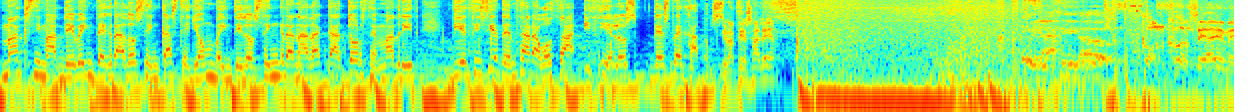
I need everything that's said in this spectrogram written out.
Máxima de 20 grados en Castellón, 22 en Granada, 14 en Madrid, 17 en Zaragoza y cielos despejados. Gracias, Ale. El agitador con José A.M.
